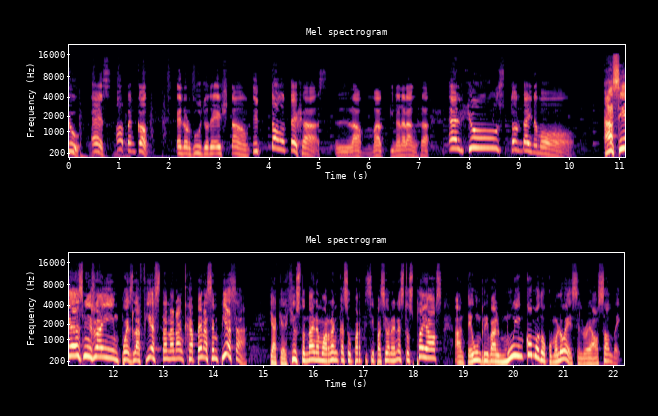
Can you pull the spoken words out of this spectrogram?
US Open Cup, el orgullo de H-Town y todo Texas, la máquina naranja, el Houston Dynamo. Así es, Misraim, pues la fiesta naranja apenas empieza, ya que el Houston Dynamo arranca su participación en estos playoffs ante un rival muy incómodo como lo es el Real Salt Lake.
